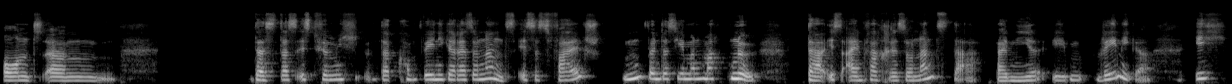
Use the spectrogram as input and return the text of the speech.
Und ähm, das, das ist für mich, da kommt weniger Resonanz. Ist es falsch, hm, wenn das jemand macht? Nö. Da ist einfach Resonanz da. Bei mir eben weniger. Ich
